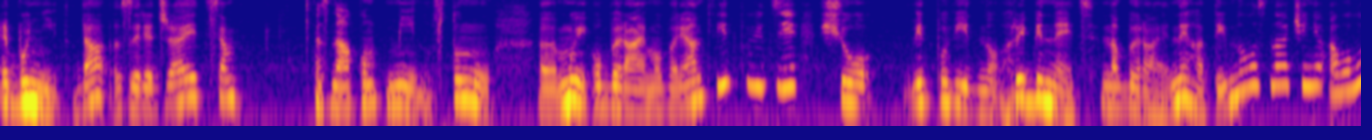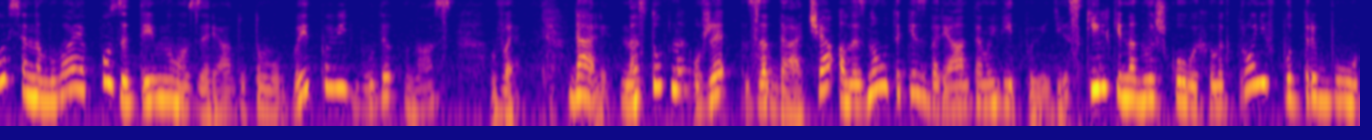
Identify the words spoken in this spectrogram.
ебоніт, да, заряджається знаком мінус. Тому е, ми обираємо варіант відповіді, що відповідно гребінець набирає негативного значення, а волосся набуває позитивного заряду. Тому відповідь буде у нас В. Далі, наступна уже задача, але знову таки з варіантами відповіді. Скільки надлишкових електронів потребу,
